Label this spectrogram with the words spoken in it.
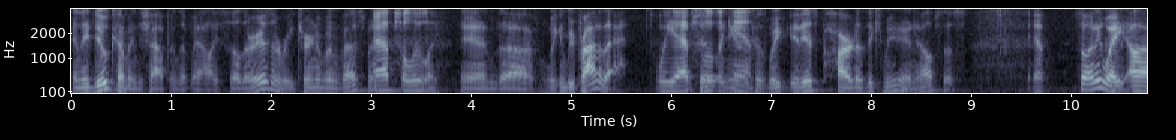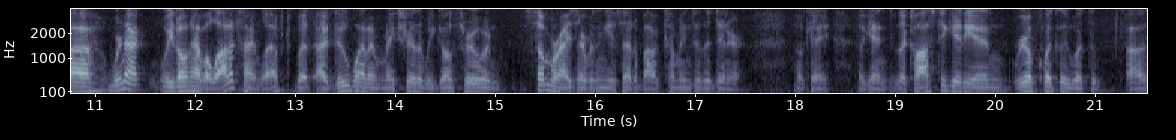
and they do come and shop in the valley, so there is a return of investment, Absolutely, and uh, we can be proud of that. we absolutely can. because we it is part of the community and helps us. Yep. So anyway, uh, we're not we don't have a lot of time left, but I do want to make sure that we go through and summarize everything you said about coming to the dinner. Okay, again, the cost to get in, real quickly with the. Uh,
